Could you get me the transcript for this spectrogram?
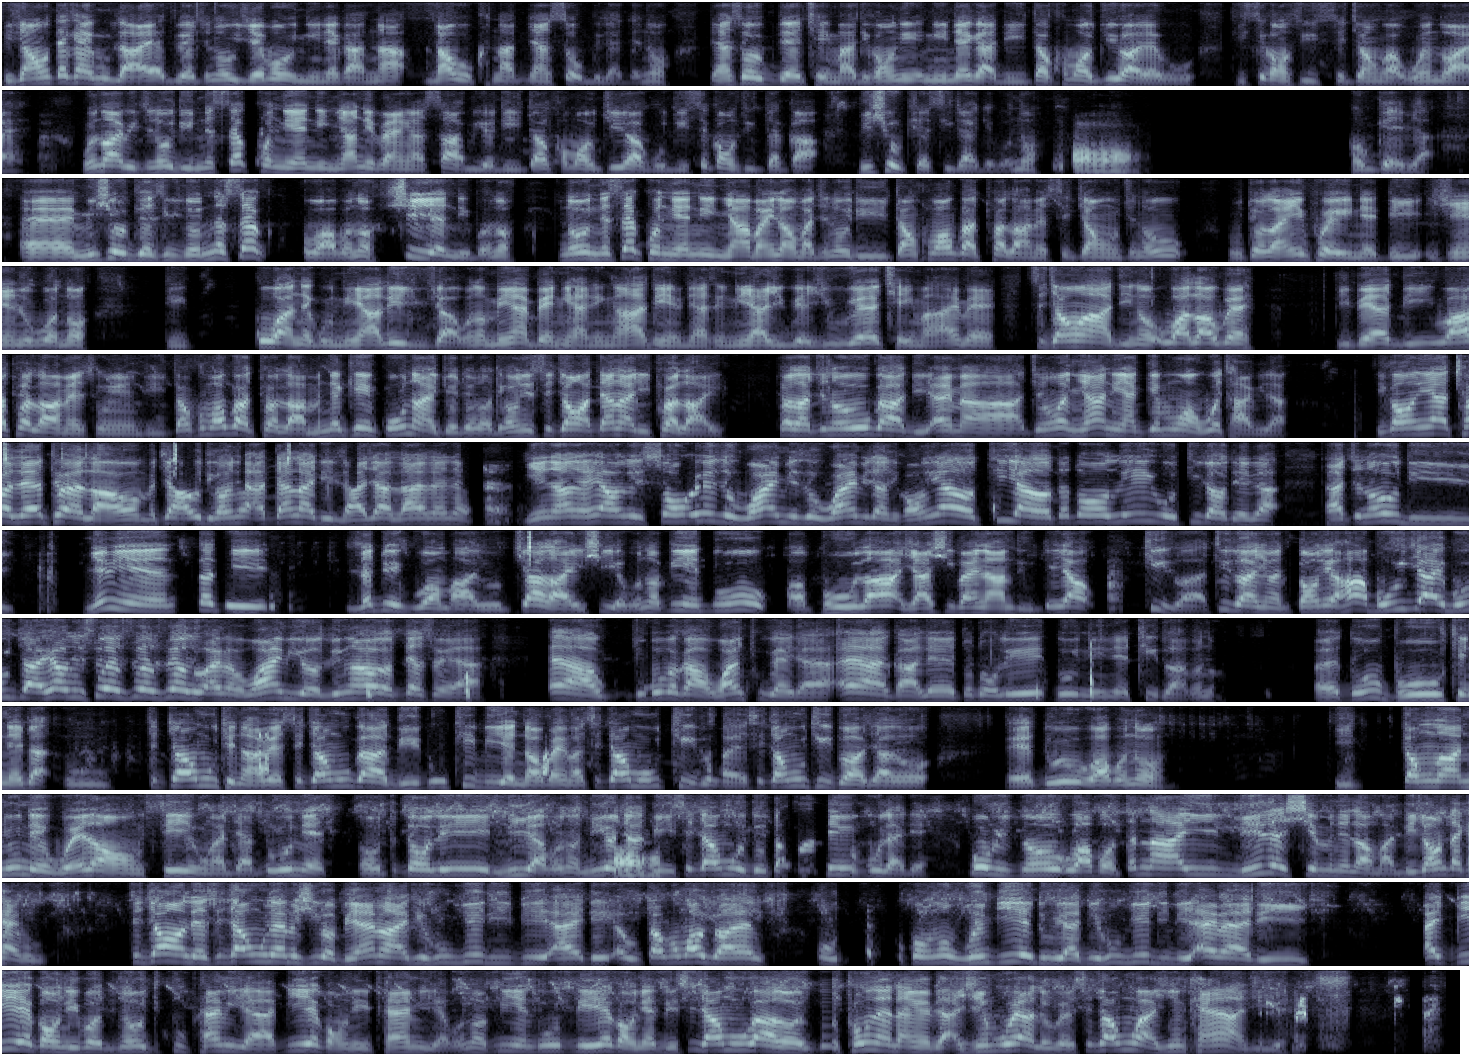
ဒီကြောင်းတက်ခိုက်မှုလာရဲ့အတွက်ကျွန်တော်တို့ရဲဘော်အနေနဲ့ကနောက်နောက်ကိုခဏပြန်ဆုတ်ပြလိုက်တယ်နော်ပြန်ဆုတ်တဲ့အချိန်မှာဒီကောင်းလေးအနေနဲ့ကဒီတောက်ခမောက်ကျွေးရတဲ့ကိုဒီစစ်ကောင်စီစစ်ကြောင်းကဝင်းသွားတယ်ဝင်သွားပြီကျွန်တော်တို့ဒီ29ရက်နေ့ညနေပိုင်းကစပြီးတော့ဒီတောက်ခမောက်ကြီးရွာကိုဒီစစ်ကောင်စီတပ်ကမိရှုဖျက်ဆီးလိုက်တယ်ပေါ့နော်ဟောဟုတ်ကဲ့ဗျအဲမိရှုဖျက်ဆီးကျွန်တော်20ဟိုပါပေါ့နော်8ရက်နေ့ပေါ့နော်ကျွန်တော်တို့29ရက်နေ့ညပိုင်းလောက်မှာကျွန်တော်တို့ဒီတောင်ခမောက်ကထွက်လာမယ်စစ်ကြောင်းကိုကျွန်တော်တို့ဟိုတော်လိုင်းဖွဲ့ရင်းနဲ့ဒီအရင်လို့ပေါ့နော်ဒီ ကိုယ့်အနေကိုနေရာလေးယူကြပါတော့မင်းကဘယ်နေရာနေငါအတင်ပြန်စနေရာယူပဲယူရဲ့အချိန်မှာအဲ့မဲ့စစ်ကြောင်းကဒီနော်ဟိုဟာလောက်ပဲဒီဘက်ဒီဟွာထွက်လာမယ်ဆိုရင်ဒီတောင်ခမောက်ကထွက်လာမနေ့က9နာရီကျော်ကျော်တော့ဒီကောင်ကြီးစစ်ကြောင်းအတန်းလိုက်ကြီးထွက်လာပြီထွက်လာကျွန်တော်တို့ကဒီအဲ့မှာကျွန်တော်ကညနေကကင်းမုံကဝတ်ထားပြီလားဒီကောင်ကြီးကထွက်လဲထွက်လာရောမကြောက်ဘူးဒီကောင်ကြီးကအတန်းလိုက်ဒီလာကြလာလဲနဲ့မြင်လာတဲ့အောင်လေးစော်အေးဆိုဝိုင်းပြီဆိုဝိုင်းပြီဆိုဒီကောင်ကြီးကတော့ထိရတော့တော်တော်လေးကိုထိတော့တယ်ဗျဒါကျွန်တော်တို့ဒီမျက်မြင်သက်တည် လက်တွေ့ကူအောင်မှာဟိုကြလာရရှိရပေါ့နော်ပြီးရင်သူဘိုလားအရာရှိပိုင်းလားမသိဘူးတယောက်ထိသွားထိသွားချိန်မှာဒီကောင်ကြီးဟာဘိုးကြီးကြိုက်ဘိုးကြီးကြိုက်ရောက်နေဆွဲဆွဲဆွဲဆိုအဲ့မှာဝိုင်းပြီးတော့လင်းကားတော့တက်ဆွဲရအဲ့ဒါကျွန်တော်ဘက်ကဝိုင်းထူလိုက်တာအဲ့ဒါကလည်းတော်တော်လေးသူ့အနေနဲ့ထိသွားပါနော်အဲသူဘိုးထင်တယ်ဗျဟိုစစ်ကြောင်းမှုထင်တာပဲစစ်ကြောင်းမှုကဒီသူထိပြီးရဲ့နောက်ပိုင်းမှာစစ်ကြောင်းမှုထိသွားတယ်စစ်ကြောင်းမှုထိသွားကြတော့အဲသူဟောဘောနော်ဒီ တောင်သာမျိုးနဲ့ဝဲတောင်စေးုံကကြသူနဲ့ဟိုတော်တော်လေးနီးရပါတော့နီးရကြဒီစစ်ကြောင်းမှုသူတောင်သာစေးကိုပို့လိုက်တယ်ပို့ပြီးကျွန်တော်ဟိုဘောတနာရီ48မိနစ်လောက်မှာဒီကြောင်းတိုက်ခိုက်မှုစစ်ကြောင်းကလည်းစစ်ကြောင်းမှုလည်းမရှိတော့ဗျမ်းမာဖြစ်ဟူပြေးဒီပြေးအဲဒီဟိုတောင်ကမောက်ရွာလဲဟိုအကုန်လုံးဝင်ပြေးရသူရဒီဟူပြေးဒီပြေးအဲ့မှာဒီအဲ့ပြေးရကောင်တွေပေါ့ကျွန်တော်တို့ခုဖမ်းမိတာပြေးရကောင်တွေဖမ်းမိရပေါ့နော်ပြီးရင်သူတေးရကောင်တွေဒီစစ်ကြောင်းမှုကတော့ထုံးစံတိုင်းပဲဗျအရင်ပွဲရလို့ပဲစစ်ကြောင်းမှုကအရင်ခံရကြီးပဲ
